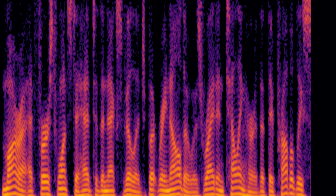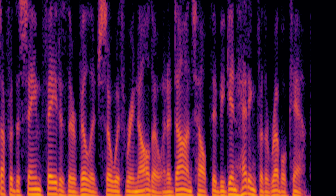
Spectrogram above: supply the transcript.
Mara at first wants to head to the next village, but Reynaldo is right in telling her that they probably suffered the same fate as their village, so with Reynaldo and Adon's help, they begin heading for the rebel camp.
